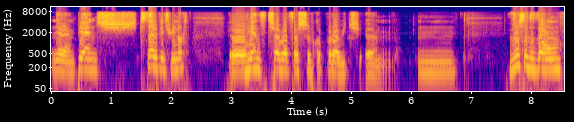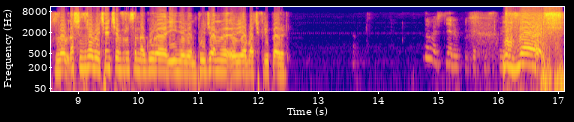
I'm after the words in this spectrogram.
nie wiem, 5, 4-5 minut, e, więc trzeba coś szybko porobić. Mm, Wrócę do domu, zro... znaczy zrobię cięcie, wrócę na górę i nie wiem, pójdziemy e, jebać creepery. No weź nie rób mi takich swoich... No weź!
